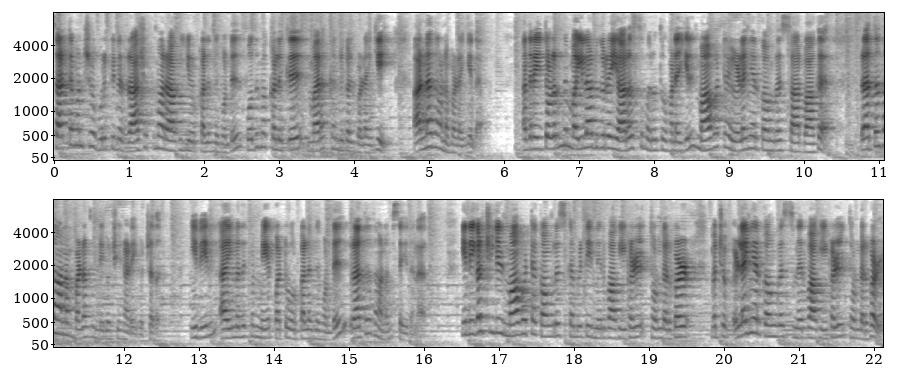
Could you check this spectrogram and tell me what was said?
சட்டமன்ற உறுப்பினர் ராஜகுமார் ஆகியோர் கலந்து கொண்டு பொதுமக்களுக்கு மரக்கன்றுகள் வழங்கி அன்னதானம் வழங்கினர். அதனைத் தொடர்ந்து மயிலாடுதுறை அரசு மருத்துவமனையில் மாவட்ட இளைஞர் காங்கிரஸ் சார்பாக ரத்த தானம் வழங்கும் நிகழ்ச்சி நடைபெற்றது. இதில் ஐம்பதுக்கும் மேற்பட்டோர் கலந்து கொண்டு ரத்த தானம் செய்தனர். இந்நிகழ்ச்சியில் மாவட்ட காங்கிரஸ் கமிட்டி நிர்வாகிகள் தொண்டர்கள் மற்றும் இளைஞர் காங்கிரஸ் நிர்வாகிகள் தொண்டர்கள்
